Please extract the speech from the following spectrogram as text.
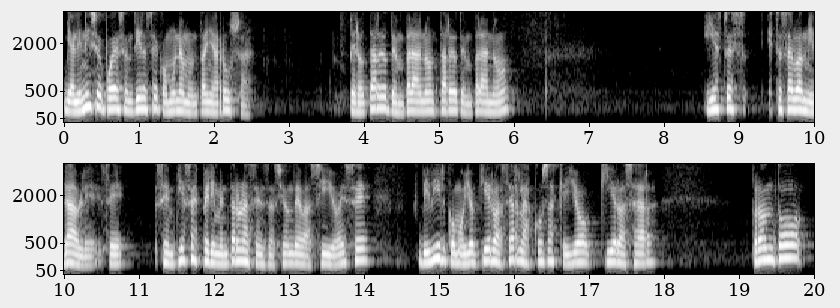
Y al inicio puede sentirse como una montaña rusa. Pero tarde o temprano, tarde o temprano, y esto es, esto es algo admirable, se, se empieza a experimentar una sensación de vacío, ese vivir como yo quiero, hacer las cosas que yo quiero hacer, pronto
